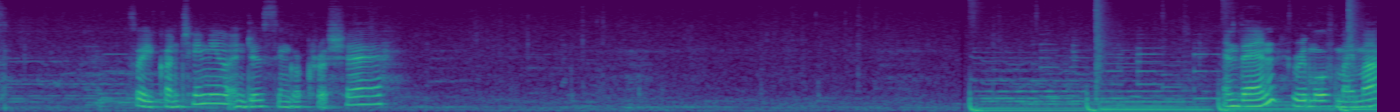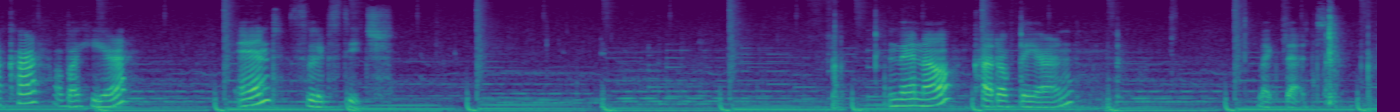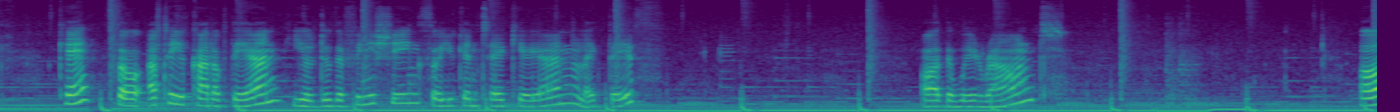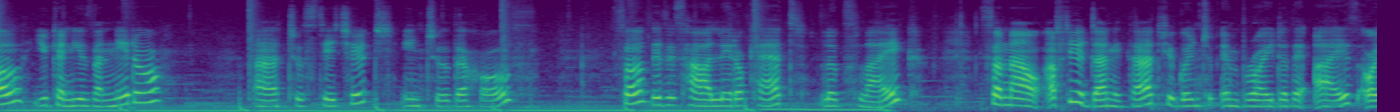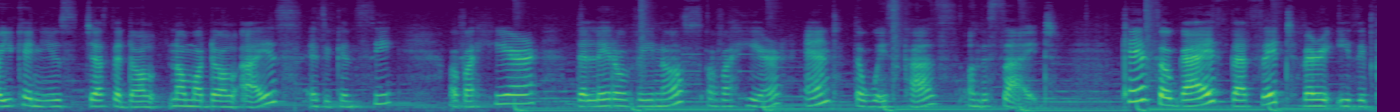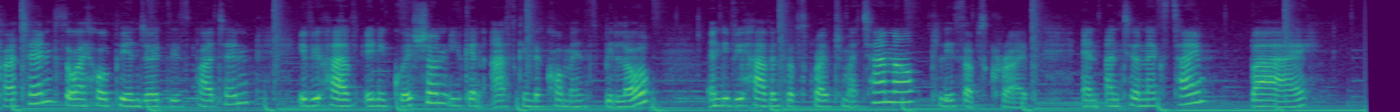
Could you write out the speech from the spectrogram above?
So you continue and do single crochet and then remove my marker over here and slip stitch. And then now cut off the yarn like that. Okay so after you cut off the yarn you'll do the finishing. So you can take your yarn like this all the way around or you can use a needle uh, to stitch it into the holes. So this is how a little cat looks like. So now after you're done with that you're going to embroider the eyes or you can use just the doll normal doll eyes as you can see over here the little Venus over here and the whiskers on the side okay so guys that's it. Very easy pattern. So I hope you enjoyed this pattern. If you have any question you can ask in the comments below. And if you haven't subscribed to my channel please subscribe. And until next time Bye.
